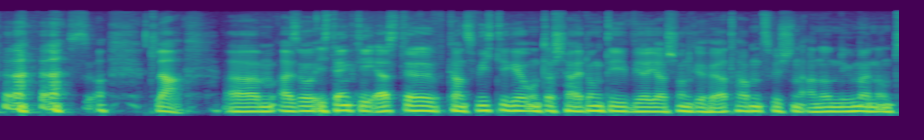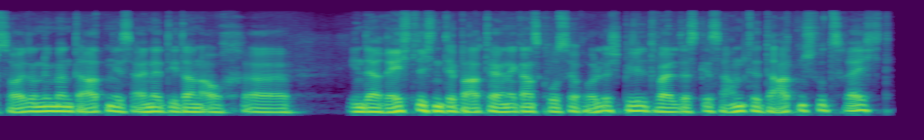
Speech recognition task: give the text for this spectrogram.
so, klar. Ähm, also ich denke, die erste ganz wichtige Unterscheidung, die wir ja schon gehört haben zwischen anonymen und pseudonymen Daten, ist eine, die dann auch äh, in der rechtlichen Debatte eine ganz große Rolle spielt, weil das gesamte Datenschutzrecht,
